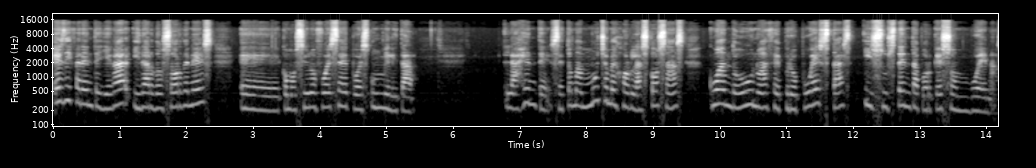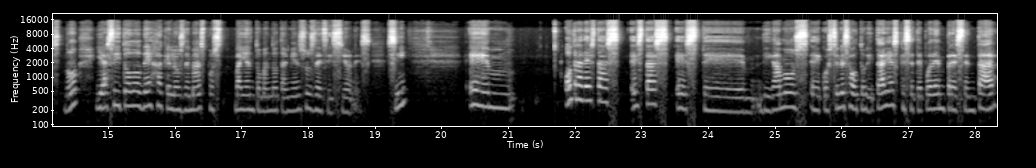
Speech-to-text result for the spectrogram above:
Es diferente llegar y dar dos órdenes eh, como si uno fuese pues un militar la gente se toma mucho mejor las cosas cuando uno hace propuestas y sustenta por qué son buenas, ¿no? Y así todo deja que los demás pues vayan tomando también sus decisiones, ¿sí? Em, otra de estas, estas este, digamos, eh, cuestiones autoritarias que se te pueden presentar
